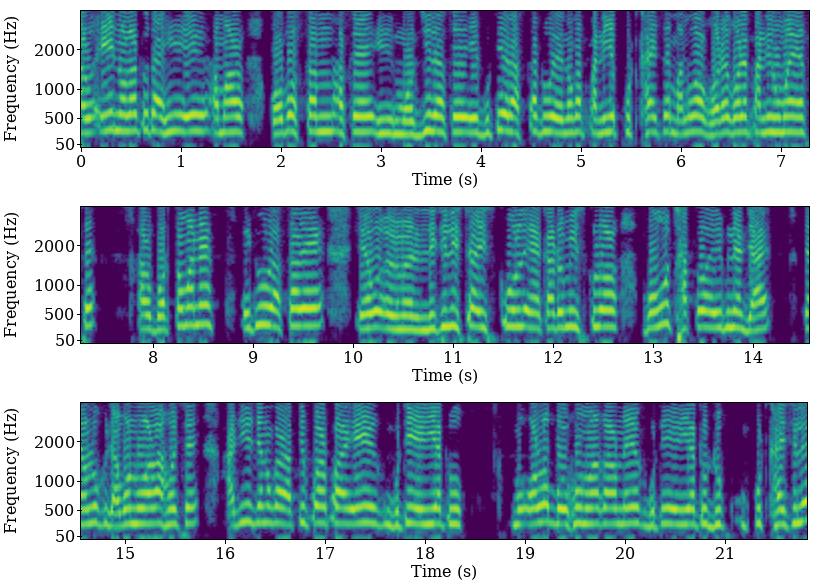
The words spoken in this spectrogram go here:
আৰু এই নলাটোত আহি এই আমাৰ কৰ্মস্থান আছে মছজিদ আছে এই গোটেই ৰাস্তাটো এনেকুৱা পানীয়ে পোত খাইছে মানুহৰ ঘৰে ঘৰে পানী সোমাই আছে। আৰু বৰ্তমানে এইটো ৰাস্তাৰে লিটিল ষ্টাৰ স্কুল একাডেমি স্কুলৰ বহুত ছাত্ৰ এইপিনে যায়। তেওঁলোক যাব নোৱাৰা হৈছে। আজি যেনেকুৱা ৰাতিপুৱাৰ পৰা এই গোটেই এৰিয়াটো অলপ বৰষুণ হোৱাৰ কাৰণে গোটেই এৰিয়াটো ডুব পোত খাইছিলে।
